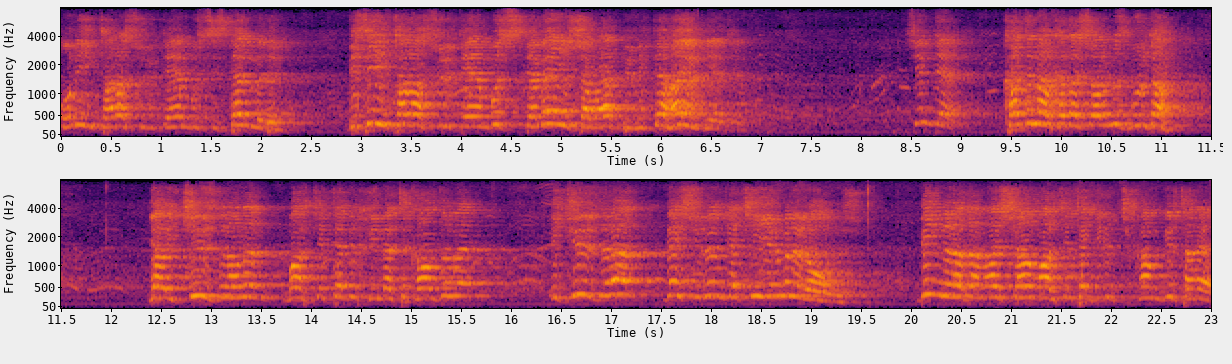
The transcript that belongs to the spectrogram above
Onu intihara sürükleyen bu sistem midir? Bizi intihara sürükleyen bu sisteme inşallah hep birlikte hayır diyeceğiz. Şimdi kadın arkadaşlarımız burada. Ya 200 liranın markette bir kıymeti kaldı mı? 200 lira 5 yıl önceki 20 lira olmuş. 1000 liradan aşağı markete girip çıkan bir tane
